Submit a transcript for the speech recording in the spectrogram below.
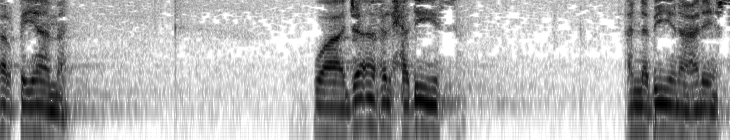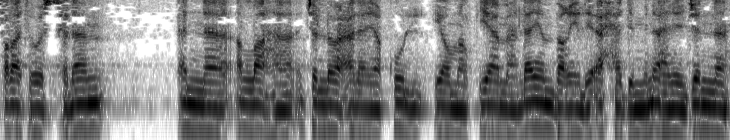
القيامة. وجاء في الحديث عن نبينا عليه الصلاة والسلام أن الله جل وعلا يقول يوم القيامة لا ينبغي لأحد من أهل الجنة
